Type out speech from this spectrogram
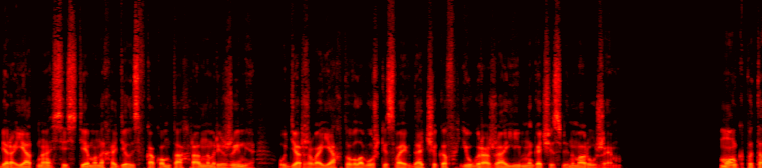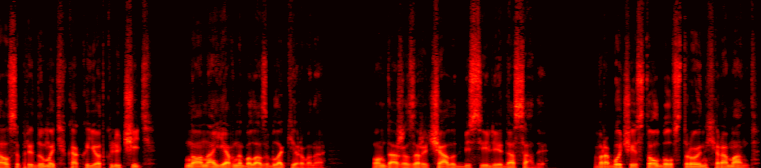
Вероятно, система находилась в каком-то охранном режиме, удерживая яхту в ловушке своих датчиков и угрожая ей многочисленным оружием. Монк пытался придумать, как ее отключить, но она явно была заблокирована. Он даже зарычал от бессилия и досады. В рабочий стол был встроен хиромант.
